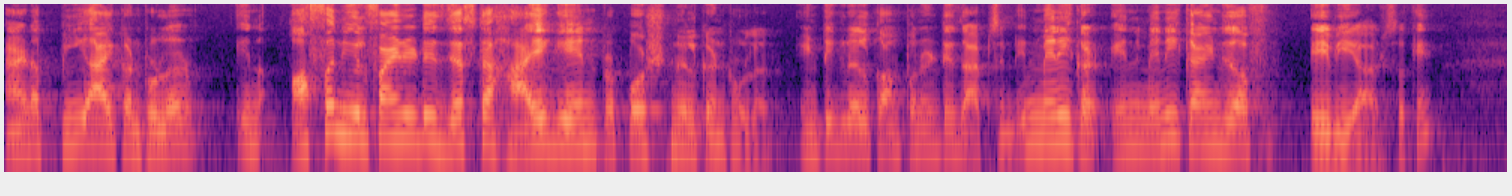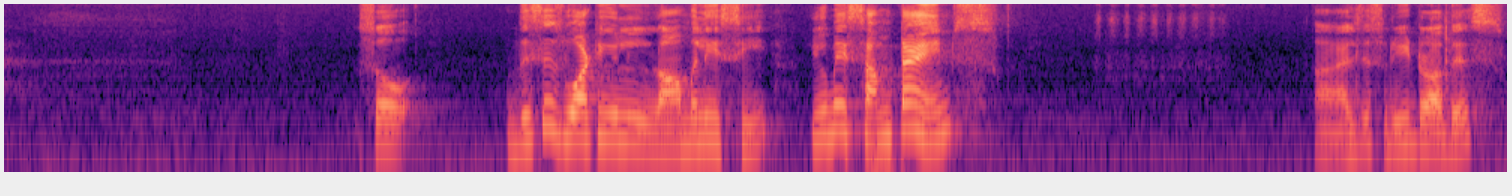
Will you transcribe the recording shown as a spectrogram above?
And a PI controller in often you will find it is just a high gain proportional controller integral component is absent in many in many kinds of AVRs. Okay. So, this is what you will normally see you may sometimes uh, I will just redraw this.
